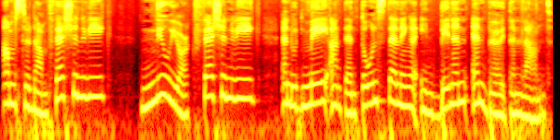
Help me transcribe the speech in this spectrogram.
Amsterdam Fashion Week, New York Fashion Week en doet mee aan tentoonstellingen in binnen- en buitenland.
